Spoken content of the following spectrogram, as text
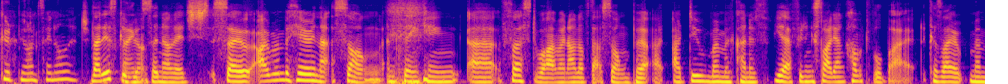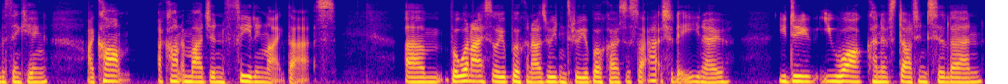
Good Beyonce knowledge. That is good Thanks. Beyonce knowledge. So I remember hearing that song and thinking, uh, first of all, I mean, I love that song, but I, I do remember kind of, yeah, feeling slightly uncomfortable by it because I remember thinking, I can't, I can't imagine feeling like that. Um, but when I saw your book and I was reading through your book, I was just like, actually, you know, you do, you are kind of starting to learn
